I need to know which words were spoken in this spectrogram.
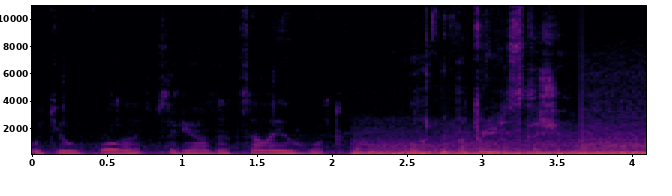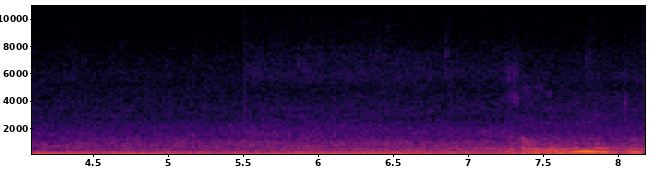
у тебя уколы от псориаза целый год. Ладно, потом расскажу. Салоны тут.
